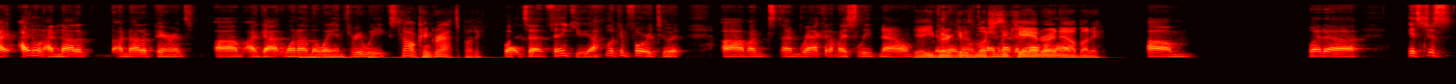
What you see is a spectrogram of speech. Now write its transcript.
I I don't. I'm not a I'm not a parent. Um, I got one on the way in three weeks. Oh, congrats, buddy! But uh, thank you. Yeah, I'm looking forward to it. Um, I'm I'm racking up my sleep now. Yeah, you better get as much as you can right now, buddy. Um, but uh, it's just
